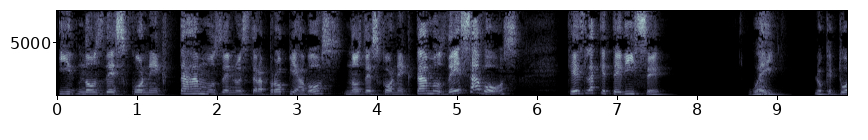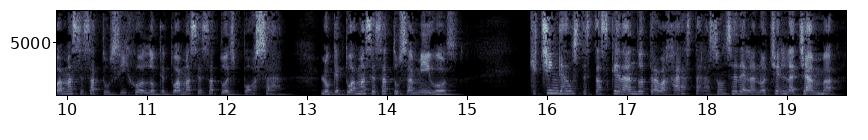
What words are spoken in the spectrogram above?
Y nos desconectamos de nuestra propia voz, nos desconectamos de esa voz que es la que te dice, güey, lo que tú amas es a tus hijos, lo que tú amas es a tu esposa, lo que tú amas es a tus amigos. ¿Qué chingados te estás quedando a trabajar hasta las 11 de la noche en la chamba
